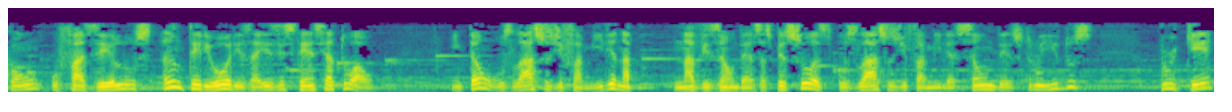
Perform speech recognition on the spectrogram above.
com o fazê-los anteriores à existência atual. Então, os laços de família, na, na visão dessas pessoas, os laços de família são destruídos porque,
